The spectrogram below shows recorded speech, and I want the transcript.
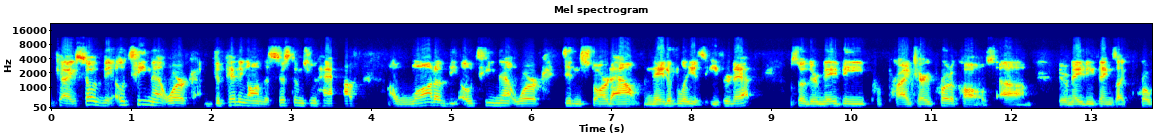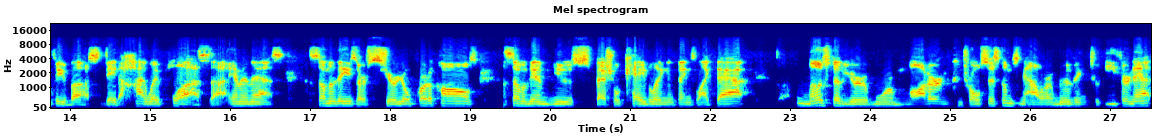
Okay, so the OT network, depending on the systems you have, a lot of the OT network didn't start out natively as Ethernet. So there may be proprietary protocols. Um, there may be things like Profibus, Data Highway Plus, uh, MMS. Some of these are serial protocols. Some of them use special cabling and things like that. Most of your more modern control systems now are moving to Ethernet.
